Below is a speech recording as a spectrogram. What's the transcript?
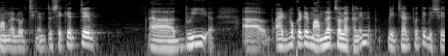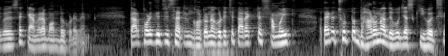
মামলা লড়ছিলেন। তো সেক্ষেত্রে দুই অ্যাডভোকেটের মামলা চলাকালীন বিচারপতি বিশ্ববিদ্যালয় স্যার ক্যামেরা বন্ধ করে দেন। তারপরে কিছু সার্টেন ঘটনা ঘটেছে, তার একটা সাময়িক, তার একটা ছোট্ট ধারণা দেবো জাস্ট কী হয়েছে।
